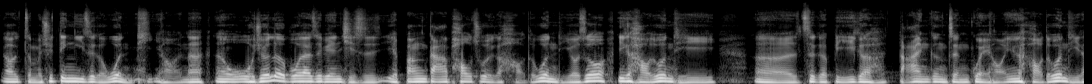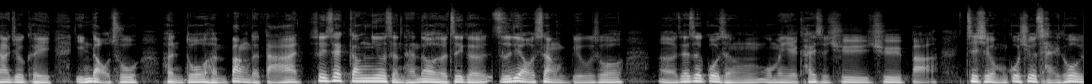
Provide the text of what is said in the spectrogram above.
要怎么去定义这个问题？哈，那那我觉得乐波在这边其实也帮大家抛出了一个好的问题。有时候一个好的问题，呃，这个比一个答案更珍贵哈，因为好的问题它就可以引导出很多很棒的答案。所以在刚 Nelson 谈到的这个资料上，比如说。呃，在这个过程，我们也开始去去把这些我们过去的采购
